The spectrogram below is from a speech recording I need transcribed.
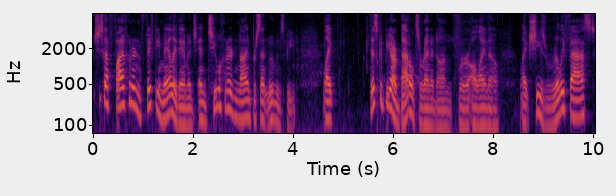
she's got 550 melee damage and 209% movement speed. Like, this could be our battle Pteranodon for all I know. Like, she's really fast.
